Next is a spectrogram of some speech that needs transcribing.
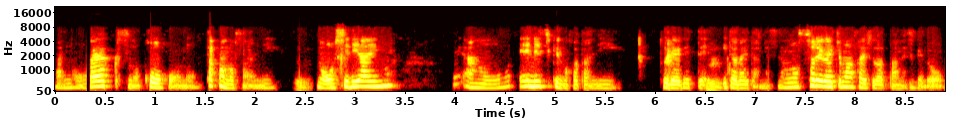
あの、ガヤックスの広報の高野さんにうん、のお知り合いの、あの、NHK の方に取り上げていただいたんですね。もうそれが一番最初だったんですけど、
